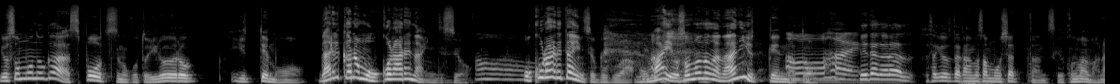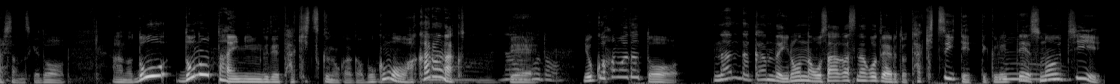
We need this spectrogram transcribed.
い、よそ者がスポーツのこといろいろ言っても誰からも怒られないんですよ。怒られたいんですよ僕は。お前よそ者が何言ってんだと。はい、でだから先ほど高山さんもおっしゃってたんですけどこの前も話したんですけどあのどどのタイミングで焚きつくのかが僕も分からなくって横浜だとなんだかんだいろんなお騒がせなことやると焚きついていってくれてそのうち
